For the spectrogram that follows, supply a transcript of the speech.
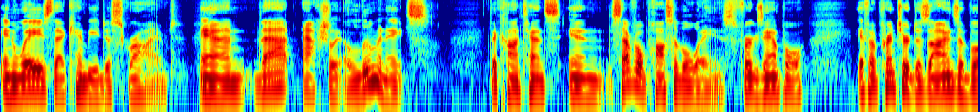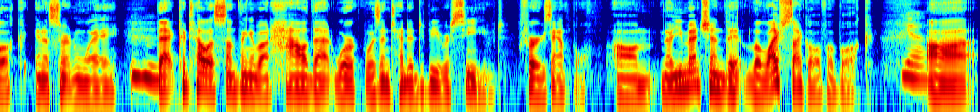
in ways that can be described. And that actually illuminates the contents in several possible ways. For example, if a printer designs a book in a certain way, mm-hmm. that could tell us something about how that work was intended to be received, for example. Um, now, you mentioned the, the life cycle of a book. Yeah. Uh,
